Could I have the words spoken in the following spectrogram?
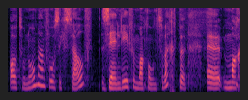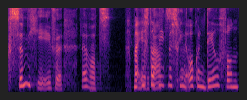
autonoom en voor zichzelf zijn leven mag ontwerpen, eh, mag zin geven. Hè, wat Maar is dat niet misschien ook een deel van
